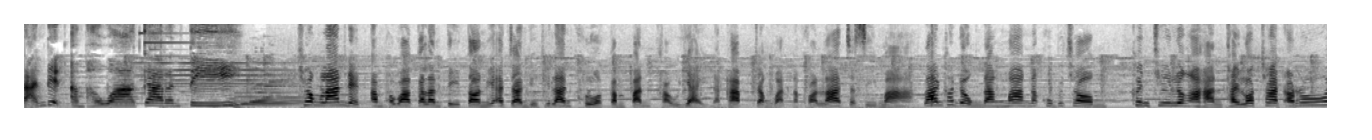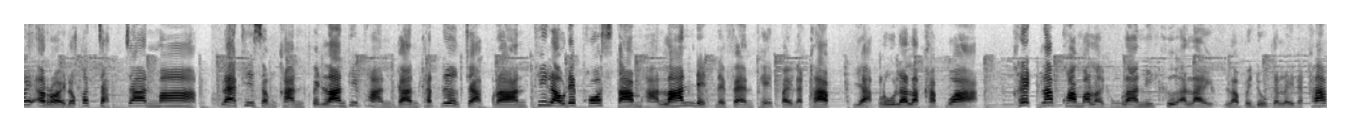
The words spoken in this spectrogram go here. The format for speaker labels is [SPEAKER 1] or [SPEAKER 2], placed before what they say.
[SPEAKER 1] ร้านเด็ดอัมพวาการันตี
[SPEAKER 2] ช่วงร้านเด็ดอัมพวาการันตีตอนนี้อาจารย์อยู่ที่ร้านครัวกำปั่นเขาใหญ่นะครับ จังหวัดนครราชสีมา ร้านเขาโด่งดังมากนะคุณผู้ชม ขึ้นชื่อเรื่องอาหารไทยรสชาติอร่อยอร่อยแล้วก็จัดจ้านมาก และที่สำคัญเป็นร้านที่ผ่านการคัดเลือกจากร้านที่เราได้โพสต์ตามหาร้านเด็ดในแฟนเพจไปนะครับ อยากรู้แล้วล่ะครับว่าเคล็ดลับความอร่อยของร้านนี้คืออะไร เราไปดูกันเลยนะครับ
